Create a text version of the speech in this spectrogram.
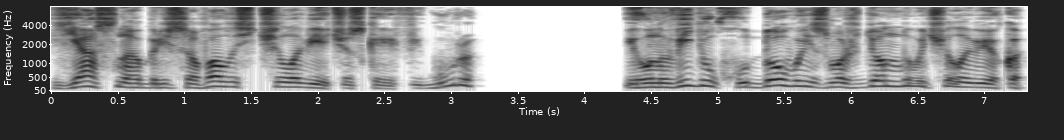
ясно обрисовалась человеческая фигура, и он увидел худого изможденного человека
